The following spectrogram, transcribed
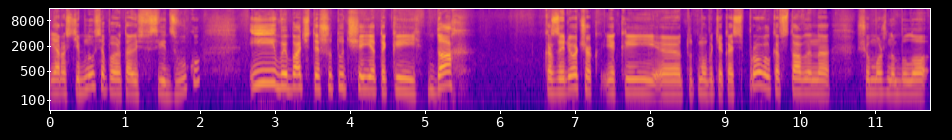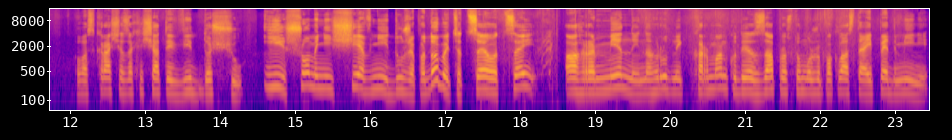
Я розстібнувся, повертаюсь в світ звуку. І ви бачите, що тут ще є такий дах, козирьочок, який е, тут, мабуть, якась проволока вставлена, щоб можна було вас краще захищати від дощу. І що мені ще в ній дуже подобається, це оцей агроменний нагрудний карман, куди я запросто можу покласти iPad mini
